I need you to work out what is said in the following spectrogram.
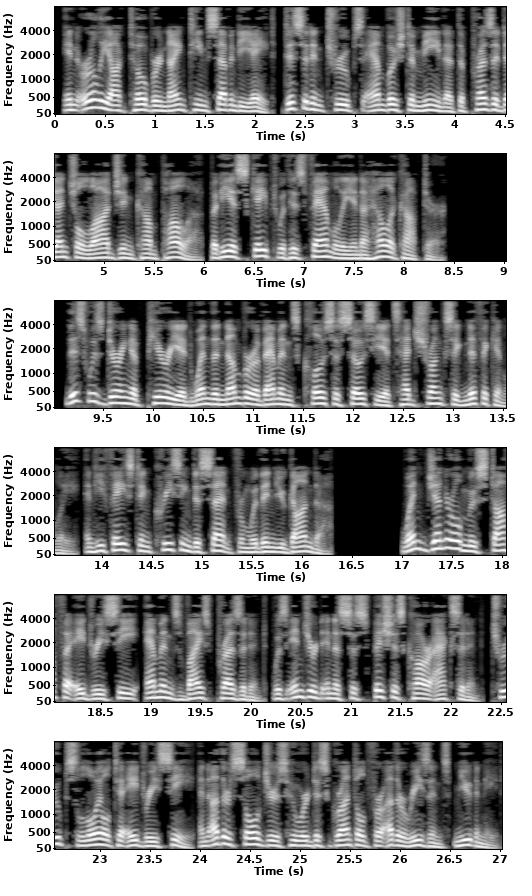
In early October 1978, dissident troops ambushed Amin at the Presidential Lodge in Kampala, but he escaped with his family in a helicopter. This was during a period when the number of Amin's close associates had shrunk significantly, and he faced increasing dissent from within Uganda. When General Mustafa Adrisi, Amin's vice president, was injured in a suspicious car accident, troops loyal to Adrisi and other soldiers who were disgruntled for other reasons mutinied.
